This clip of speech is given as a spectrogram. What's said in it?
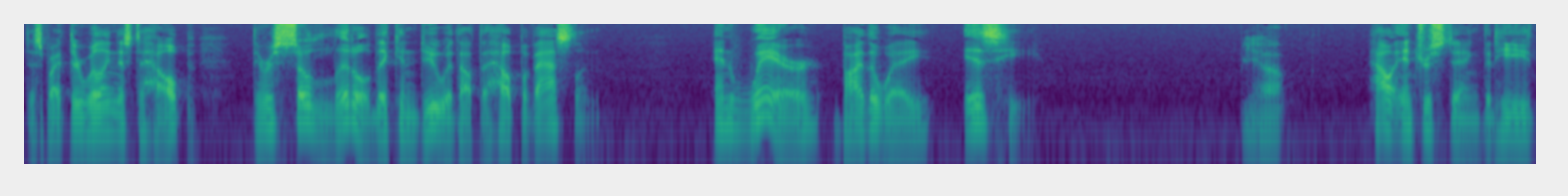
despite their willingness to help, there is so little they can do without the help of Aslan. And where, by the way, is he? Yeah. How interesting that he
